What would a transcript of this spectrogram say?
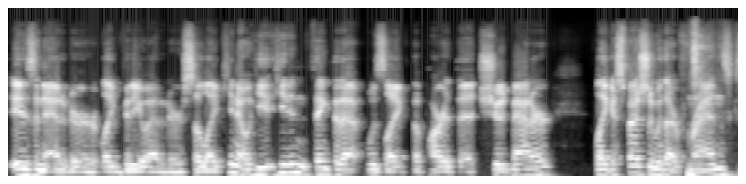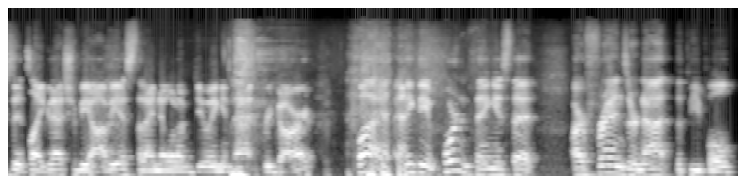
is an editor, like video editor. So like, you know, he he didn't think that that was like the part that should matter, like especially with our friends, because it's like that should be obvious that I know what I'm doing in that regard. But I think the important thing is that our friends are not the people,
